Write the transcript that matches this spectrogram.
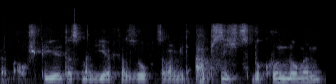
äh, auch spielt, dass man hier versucht, sagen wir, mit Absichtsbekundungen Bekundungen,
